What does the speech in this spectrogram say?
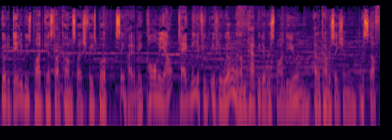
Go to dailyboostpodcast.com slash Facebook. Say hi to me. Call me out. Tag me if you if you will, and I'm happy to respond to you and have a conversation with stuff.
